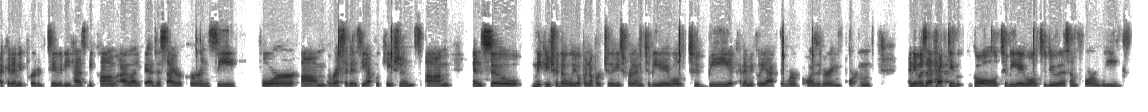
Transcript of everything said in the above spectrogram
academic productivity has become a, like a desired currency for um, residency applications. Um, and so making sure that we open opportunities for them to be able to be academically active was very important. And it was a hefty goal to be able to do this in four weeks.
